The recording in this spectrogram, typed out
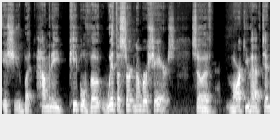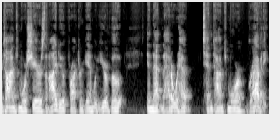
issue, but how many people vote with a certain number of shares. So if Mark, you have 10 times more shares than I do of Procter & Gamble, your vote in that matter would have 10 times more gravity.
